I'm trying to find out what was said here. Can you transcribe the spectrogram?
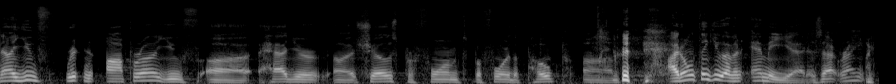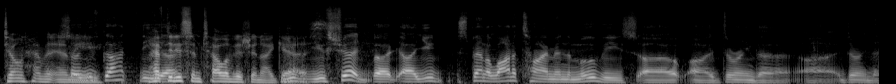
Now, you've written opera, you've uh, had your uh, shows performed before the Pope. Um, I don't think you have an Emmy yet, is that right? I don't have an Emmy. So you've got the, I have to uh, do some television, I guess. you should, but uh, you spent a lot of time in the movies uh, uh, during the uh, during the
